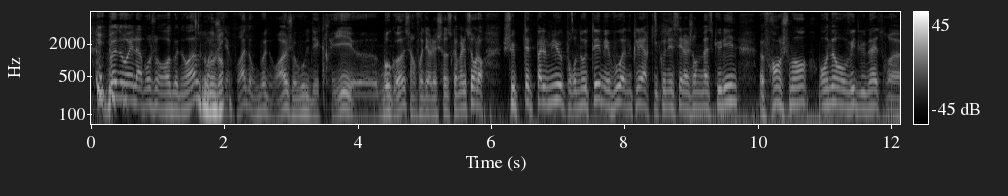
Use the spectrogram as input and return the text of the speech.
Benoît est là. Bonjour Benoît. Pour la Bonjour. deuxième fois. Donc Benoît, je vous le décris, euh, beau gosse, il faut dire les choses comme elles sont. Alors, je suis peut-être pas le mieux pour noter, mais vous, Anne-Claire, qui connaissez la jante masculine, euh, franchement, on a envie de lui mettre euh,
